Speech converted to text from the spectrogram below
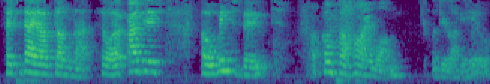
So today I've done that. So I've added a winter boot. I've gone for a high one because I do like a heel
